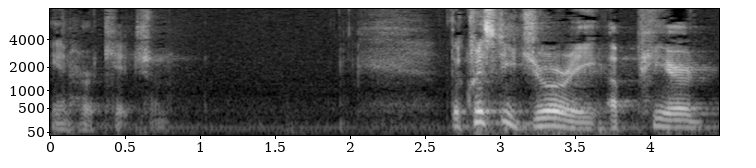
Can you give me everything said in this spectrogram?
in her kitchen. The Christie jury appeared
